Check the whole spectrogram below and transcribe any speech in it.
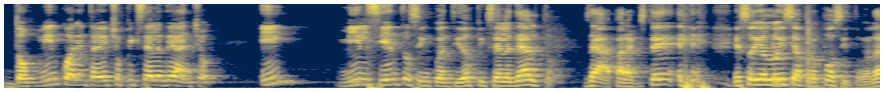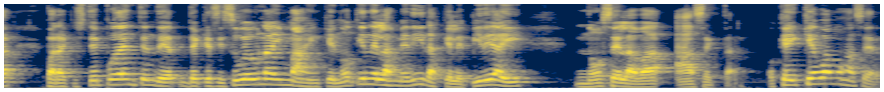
2048 píxeles de ancho y 1152 píxeles de alto. O sea, para que usted, eso yo lo hice a propósito, ¿verdad? Para que usted pueda entender de que si sube una imagen que no tiene las medidas que le pide ahí, no se la va a aceptar. ¿Ok? ¿Qué vamos a hacer?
